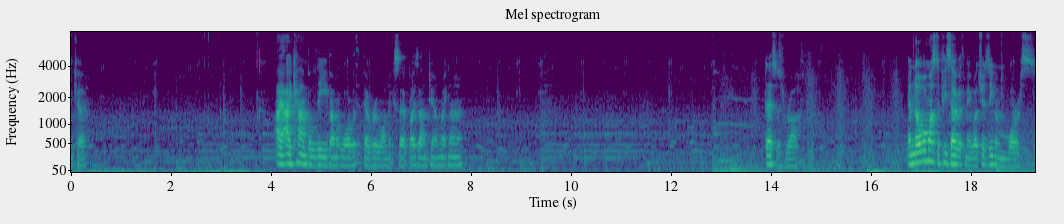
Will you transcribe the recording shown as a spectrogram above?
Okay. I I can't believe I'm at war with everyone except Byzantium right now. This is rough. And no one wants to peace out with me, which is even worse.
